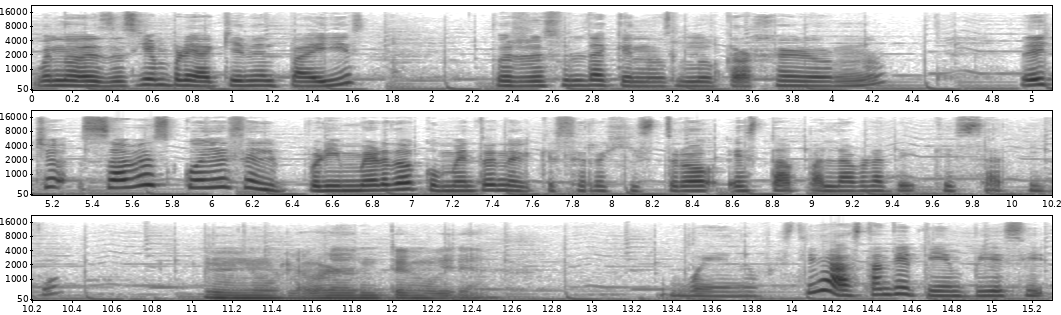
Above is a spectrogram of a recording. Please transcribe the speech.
bueno, desde siempre aquí en el país, pues resulta que nos lo trajeron, ¿no? De hecho, ¿sabes cuál es el primer documento en el que se registró esta palabra de quesadilla? No, la verdad no tengo idea. Bueno, pues tiene bastante tiempecito,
